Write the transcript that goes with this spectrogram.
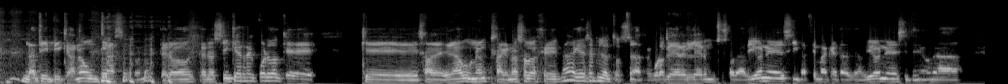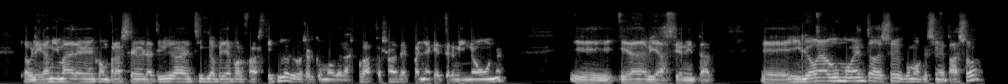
La típica, ¿no? Un clásico, ¿no? Pero, pero sí que recuerdo que, que, o sea, era una, o sea, que no solo dije, nada, quiero ser piloto. O sea, recuerdo que leer mucho sobre aviones y me hacía maquetas de aviones y tenía una. Le obligué a mi madre a que comprase la típica enciclopedia por fascículos. Debo ser como de las pocas personas de España que terminó una y, y era de aviación y tal. Eh, y luego en algún momento eso como que se me pasó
